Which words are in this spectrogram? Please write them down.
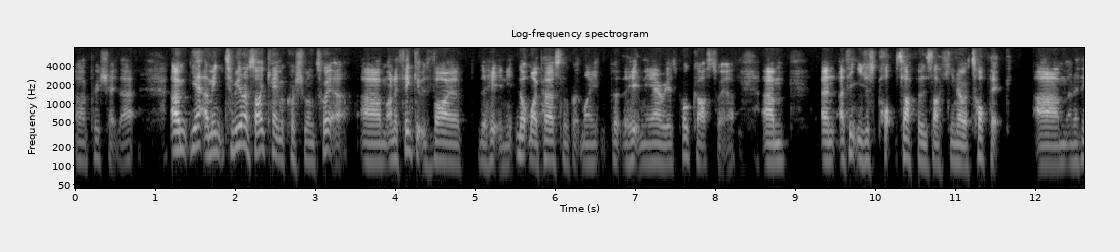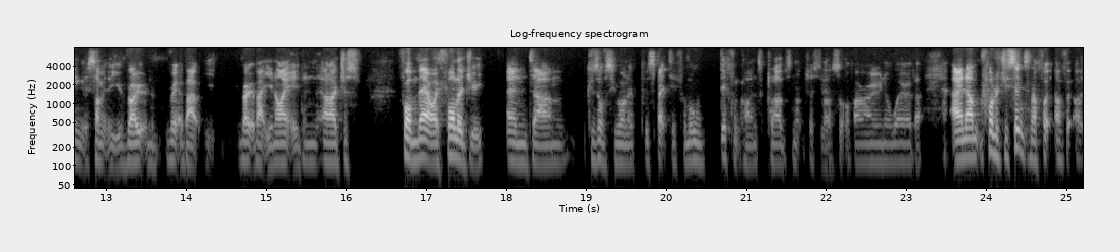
I appreciate that. Um, yeah, I mean, to be honest, I came across you on Twitter, um, and I think it was via the hitting, not my personal, but my but the hitting the areas podcast Twitter. Um, and I think you just popped up as like you know a topic, um, and I think it was something that you wrote and wrote about wrote about United, and, and I just from there I followed you, and um, because obviously we want a perspective from all different kinds of clubs, not just Yeah. our, sort of our own or wherever. And um, followed you since, and I thought, I you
